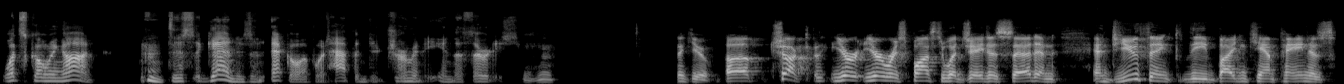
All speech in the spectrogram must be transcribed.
what's going on. this, again, is an echo of what happened in Germany in the 30s. Mm-hmm. Thank you, uh, Chuck. Your your response to what Jay just said, and and do you think the Biden campaign is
